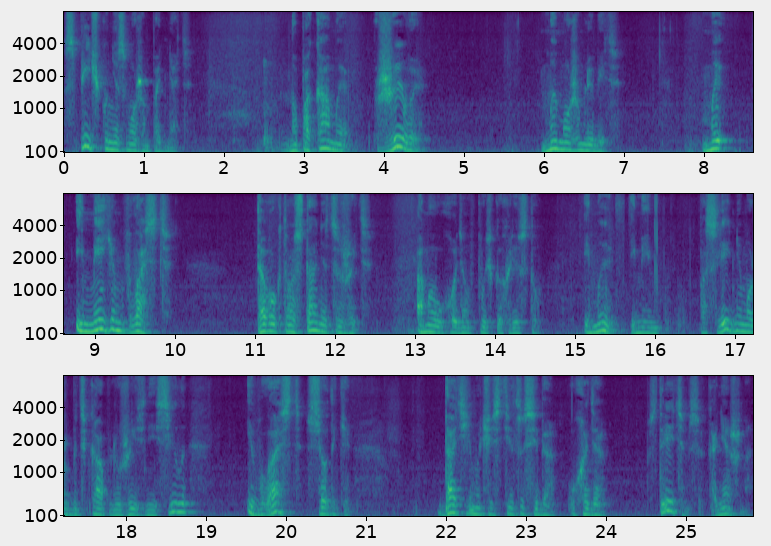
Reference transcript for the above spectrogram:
спичку не сможем поднять. Но пока мы живы, мы можем любить. Мы имеем власть того, кто останется жить, а мы уходим в путь ко Христу. И мы имеем последнюю, может быть, каплю жизни и силы, и власть все-таки дать ему частицу себя, уходя. Встретимся, конечно,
